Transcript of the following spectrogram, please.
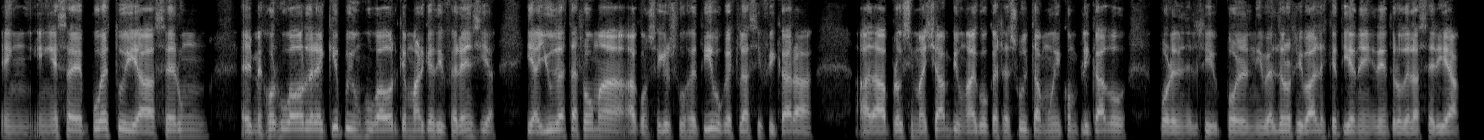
en, en ese puesto y a ser un, el mejor jugador del equipo y un jugador que marque diferencia y ayuda a esta Roma a conseguir su objetivo, que es clasificar a, a la próxima Champions, algo que resulta muy complicado por el, nivel de los rivales que tiene dentro de la Serie A.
